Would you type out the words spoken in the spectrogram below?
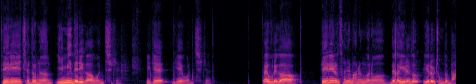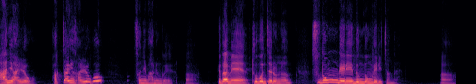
대리 제도는 임의 대리가 원칙이에요. 이게 이게 원칙이에요. 그러니까 우리가 대리를 선임하는 거는 내가 일도, 일을 좀 더 많이 하려고 확장해서 하려고 선임하는 거예요. 그 다음에 두 번째로는 수동 대리, 능동 대리 있잖아요. 아,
